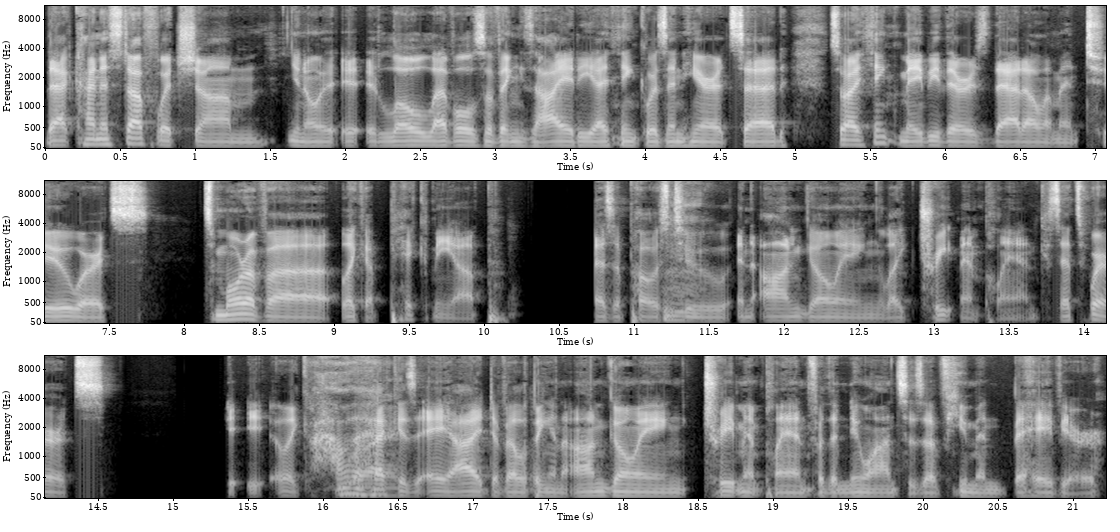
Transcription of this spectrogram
that kind of stuff which um you know it, it- low levels of anxiety i think was in here it said. So i think maybe there's that element too where it's it's more of a like a pick me up as opposed to an ongoing like treatment plan because that's where it's it- it- like how the heck is ai developing an ongoing treatment plan for the nuances of human behavior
